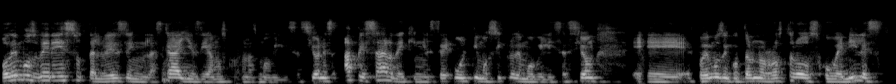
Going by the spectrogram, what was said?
Podemos ver eso tal vez en las calles, digamos, con las movilizaciones, a pesar de que en este último ciclo de movilización eh, podemos encontrar unos rostros juveniles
